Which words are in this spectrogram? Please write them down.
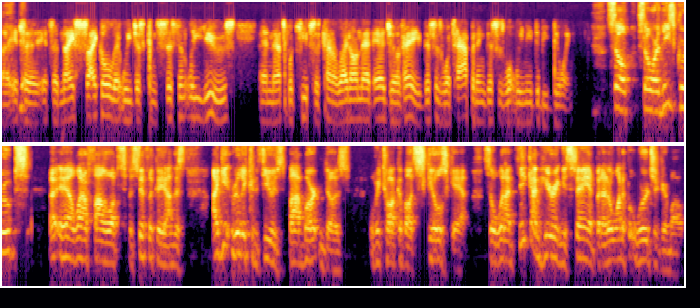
Uh, it's a it's a nice cycle that we just consistently use and that's what keeps us kind of right on that edge of hey this is what's happening this is what we need to be doing so so are these groups uh, and i want to follow up specifically on this I get really confused. Bob Martin does when we talk about skills gap. So what I think I'm hearing you saying, but I don't want to put words in your mouth,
